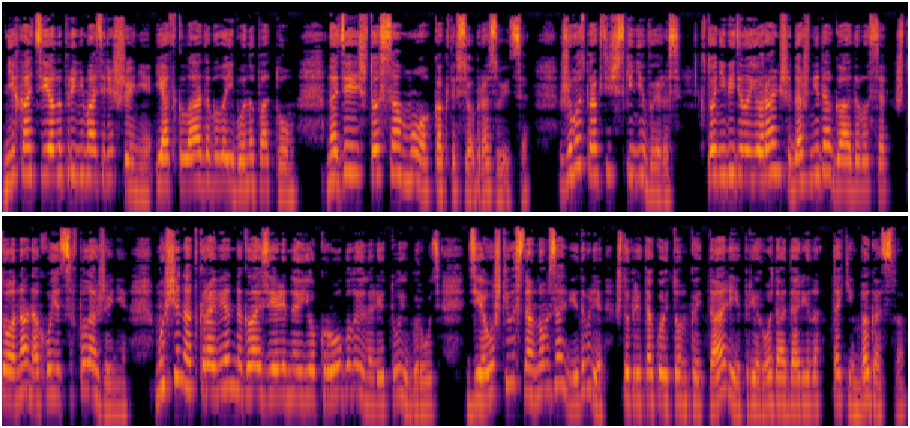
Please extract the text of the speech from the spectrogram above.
Не хотела принимать решение и откладывала его на потом, надеясь, что само как-то все образуется. Живот практически не вырос, кто не видел ее раньше, даже не догадывался, что она находится в положении. Мужчины откровенно глазели на ее круглую налитую грудь. Девушки в основном завидовали, что при такой тонкой талии природа одарила таким богатством.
